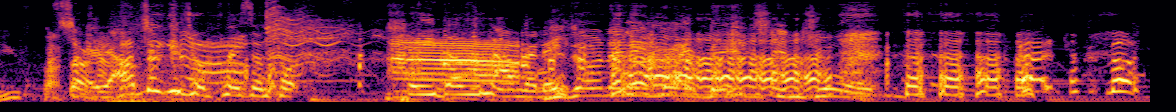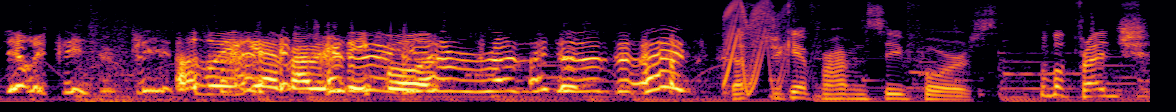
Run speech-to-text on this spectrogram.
You fucking. Sorry, I took you to a prison for. He doesn't have any. You don't anymore, bitch. Enjoy it. no, seriously, please. That's what you get for having C4. That's what you get for having C4s. Come on, French.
